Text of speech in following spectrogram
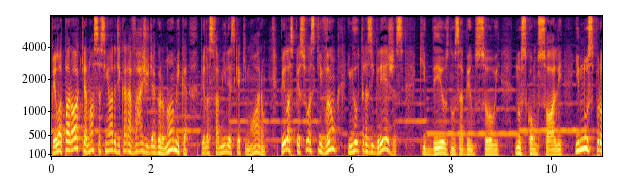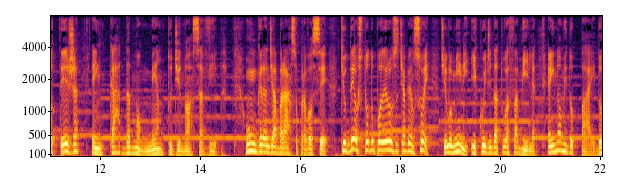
Pela paróquia Nossa Senhora de Caravaggio de Agronômica, pelas famílias que aqui moram, pelas pessoas que vão em outras igrejas. Que Deus nos abençoe, nos console e nos proteja em cada momento de nossa vida. Um grande abraço para você. Que o Deus Todo-Poderoso te abençoe, te ilumine e cuide da tua família. Em nome do Pai, do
